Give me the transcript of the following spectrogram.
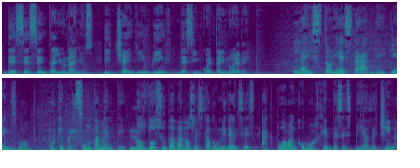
de 61 años, y Chen Jinping, de 59. La historia está de James Bond, porque presuntamente los dos ciudadanos estadounidenses actuaban como agentes espías de China.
